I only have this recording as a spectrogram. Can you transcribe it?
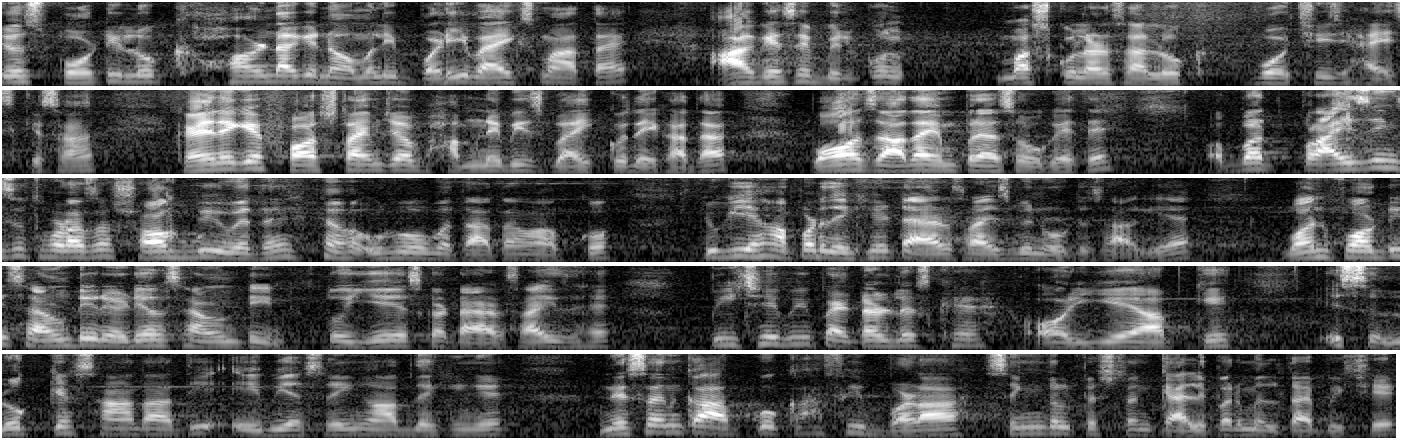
जो स्पोर्टी लुक हॉन्डा की नॉर्मली बड़ी बाइक्स में आता है, आगे से बिल्कुल मस्कुलर सा लुक, वो चीज़ है इसके साथ। कहने कहीं फ़र्स्ट टाइम जब हमने भी इस बाइक को देखा था, बहुत ज़्यादा इंप्रेस हो गए थे। और बट प्राइसिंग से थोड़ा सा शॉक भी हुए थे, वो बताता हूँ आपको। क्योंकि यहाँ पर देखिए टायर साइज़ भी नोटिस आ गया है। 140 फोर्टी सेवेंटी रेडियल सेवनटीन तो ये इसका टायर साइज़ है। पीछे भी पेटल डिस्क है और ये आपके इस लुक के साथ आती है। एबीएस रिंग आप देखेंगे। निसन का आपको काफ़ी बड़ा सिंगल पिस्टन कैलिपर मिलता है पीछे।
